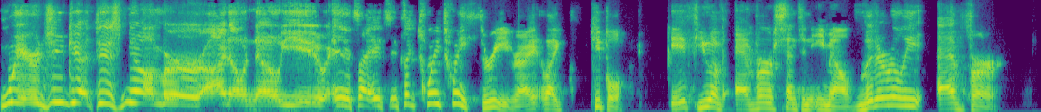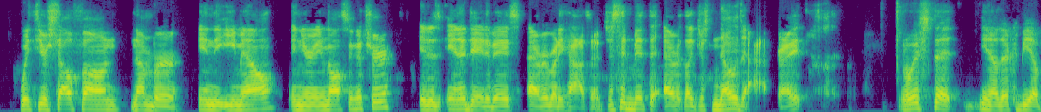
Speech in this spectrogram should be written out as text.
Where'd you get this number? I don't know you. And it's like it's it's like 2023, right? Like people, if you have ever sent an email, literally ever, with your cell phone number in the email in your email signature, it is in a database. Everybody has it. Just admit that. Like just know that, right? I wish that you know there could be a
